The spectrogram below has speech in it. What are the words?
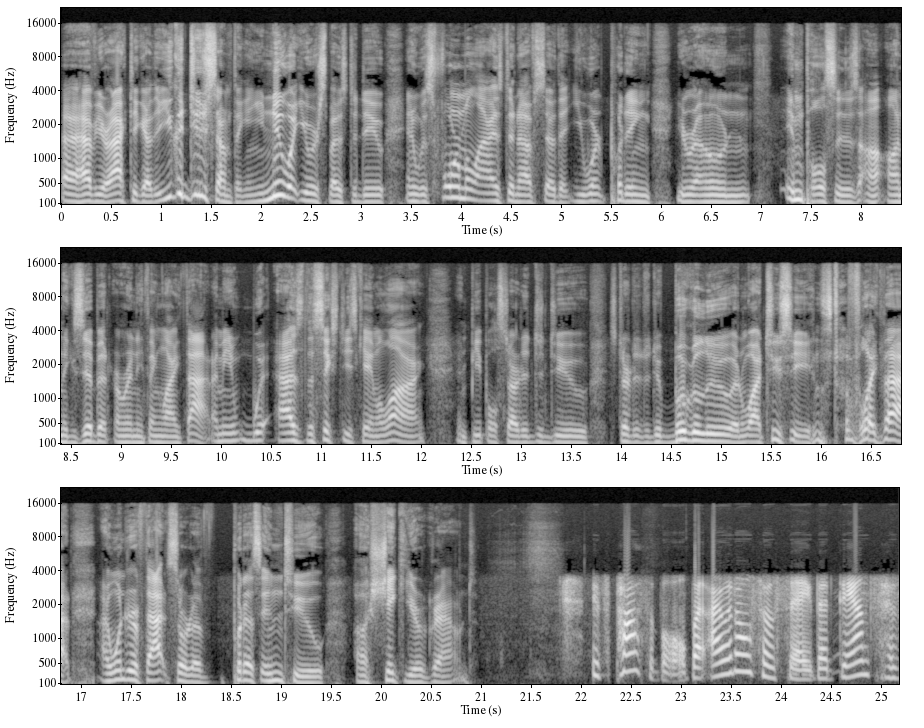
uh, have your act together, you could do something and you knew what you were supposed to do, and it was formalized enough so that you weren't putting your own impulses on, on exhibit or anything like that. I mean, w- as the '60s came along and people started to do started to do boogaloo and watusi and stuff like that, I wonder if that sort of put us into a shakier ground. It's possible, but I would also say that dance has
